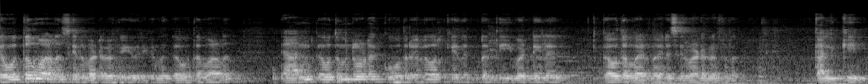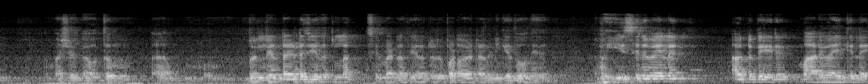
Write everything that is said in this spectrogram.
ഗൗതമാണ് സിനിമാറ്റോഗ്രഫി ചെയ്തിരിക്കുന്നത്. ഗൗതമാണ് ഞാൻ ഗൗതമിന്റെ കൂടെ കൂതറയിൽ വർക്ക് ചെയ്തിട്ടുണ്ട്. തീവണ്ടിയിൽ ഗൗതമായിരുന്നു അതിന്റെ സിനിമാറ്റോഗ്രാഫർ. കൽക്കി. പക്ഷെ ഗൗതം ബ്രില്യന്റ് ആയിട്ട് ചെയ്തിട്ടുള്ള സിനിമാറ്റോഗ്രഫി ചെയ്തിട്ടുള്ള ഒരു പടമായിട്ടാണ് എനിക്ക് തോന്നിയത്. അപ്പൊ ഈ സിനിമയിൽ അവന്റെ പേര് മാറി വായിക്കല്ലേ?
